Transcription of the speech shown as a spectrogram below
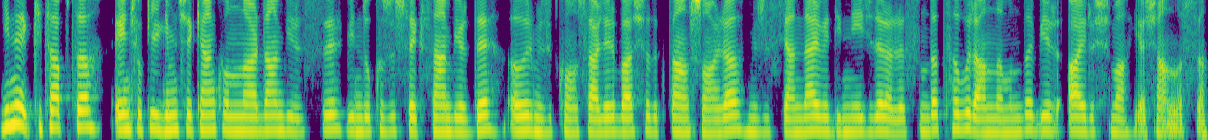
Yine kitapta en çok ilgimi çeken konulardan birisi 1981'de ağır müzik konserleri başladıktan sonra müzisyenler ve dinleyiciler arasında tavır anlamında bir ayrışma yaşanması.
